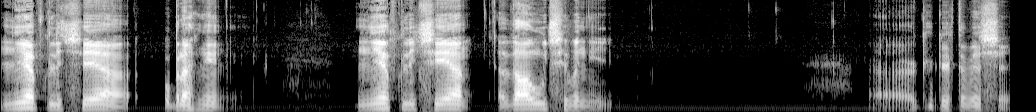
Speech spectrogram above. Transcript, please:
Не в ключе упражнений, не в ключе заучиваний э, каких-то вещей,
